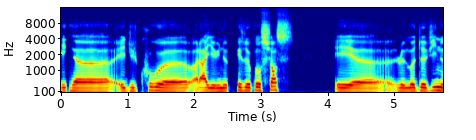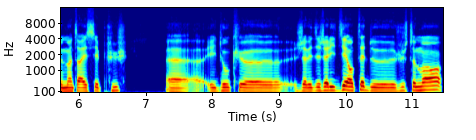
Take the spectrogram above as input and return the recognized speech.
Et, euh, et, du coup, euh, voilà, il y a eu une prise de conscience et euh, le mode de vie ne m'intéressait plus. et donc, j'avais déjà l'idée en tête de justement,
